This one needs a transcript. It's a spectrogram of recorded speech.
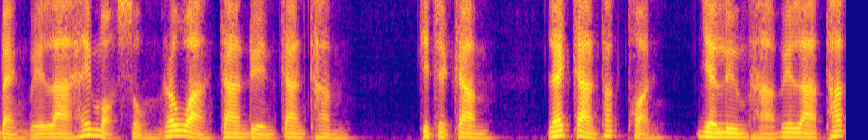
แบ่งเวลาให้เหมาะสมระหว่างการเรียนการทำ กิจกรรม และการพักผ่อน อย่าลืมหาเวลาพัก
